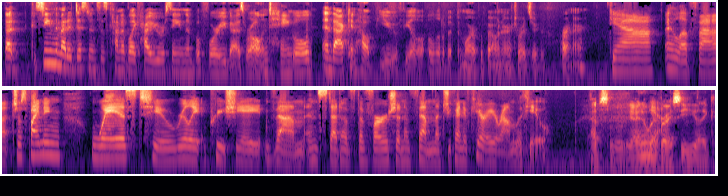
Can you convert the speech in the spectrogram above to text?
that seeing them at a distance is kind of like how you were seeing them before you guys were all entangled and that can help you feel a little bit more of a boner towards your partner. Yeah, I love that. Just finding ways to really appreciate them instead of the version of them that you kind of carry around with you. Absolutely. I know whenever Yeah. I see like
